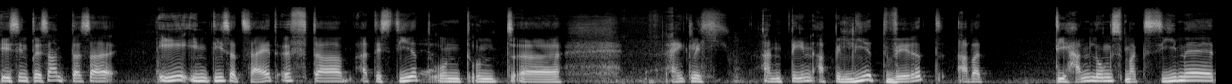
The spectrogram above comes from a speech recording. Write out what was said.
ist interessant, dass er eh in dieser Zeit öfter attestiert ja. und, und äh, eigentlich an den appelliert wird, aber die Handlungsmaxime,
